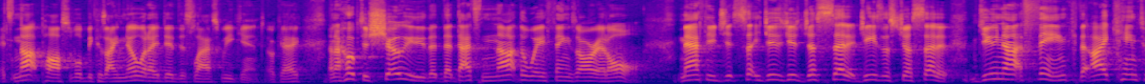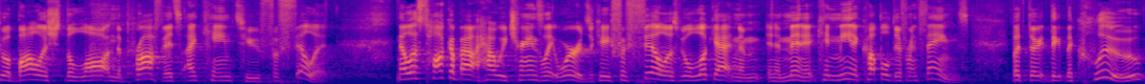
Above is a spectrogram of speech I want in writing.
it's not possible because I know what I did this last weekend, okay? And I hope to show you that, that that's not the way things are at all. Matthew just, just said it, Jesus just said it. Do not think that I came to abolish the law and the prophets, I came to fulfill it. Now, let's talk about how we translate words. Okay, fulfill, as we'll look at in a, in a minute, can mean a couple different things. But the, the, the, clue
